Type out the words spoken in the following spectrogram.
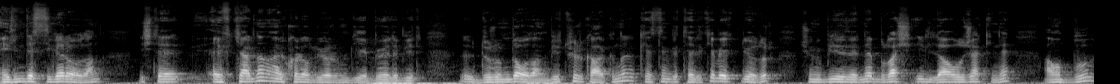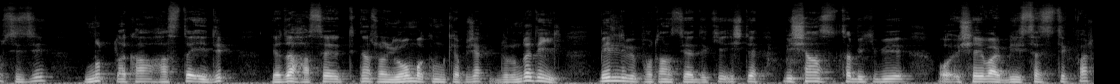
elinde sigara olan işte efkardan alkol alıyorum diye böyle bir e, durumda olan bir Türk halkını kesinlikle tehlike bekliyordur. Çünkü birilerine bulaş illa olacak yine. Ama bu sizi mutlaka hasta edip ya da hasta ettikten sonra yoğun bakımlık yapacak durumda değil. Belli bir potansiyeldeki işte bir şans tabii ki bir o şey var, bir istatistik var.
